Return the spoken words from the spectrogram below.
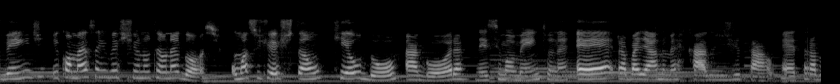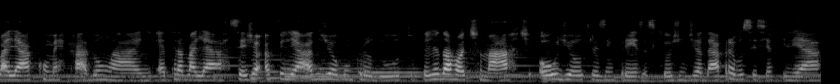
vende e começa a investir no teu negócio. Uma sugestão que eu dou agora, nesse momento, né, é trabalhar no mercado digital, é trabalhar com o mercado online, é trabalhar, seja afiliado de algum produto, seja da Hotmart ou de outras empresas que hoje em dia dá para você se afiliar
